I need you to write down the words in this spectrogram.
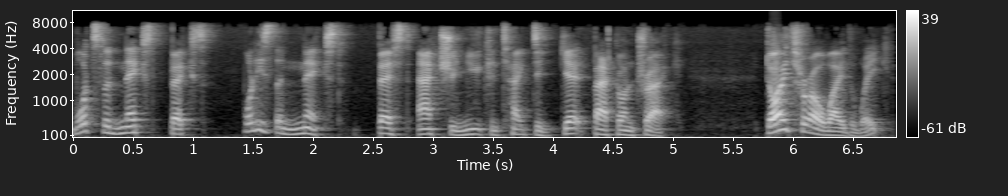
what's the next best what is the next best action you can take to get back on track? Don't throw away the week.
